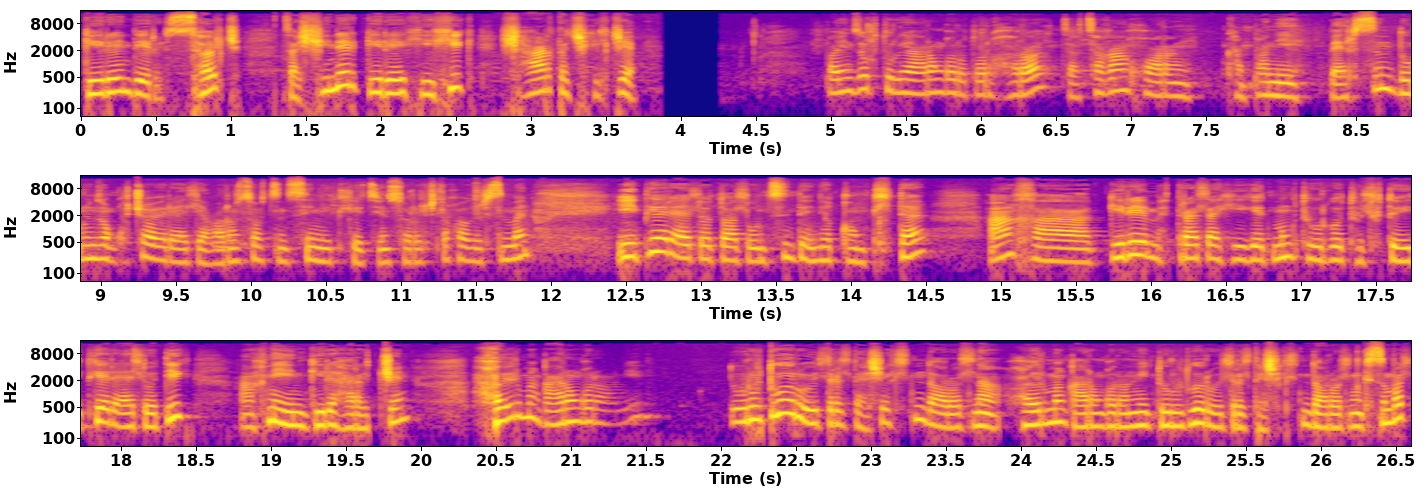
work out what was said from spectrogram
гэрээн дээр сольж за шинээр гэрээ хийхийг шаардаж эхэлжээ. Баянзүрх төргийн 13 дугаар хороо за цагаан хуаран компани барьсан 432 айлын орон сууцнд синий телевизийн сурвалжлах ирсэн байна. Эдгээр айлууд бол үндсэндээ нэг гомдолтой. Анх гэрээ материалаа хийгээд мөнгө төгрөгөө төлөхдөө эдгээр айлуудыг анхны энэ гэрээ харагдж байна. 2013 оны дөрөвдүгээр уйлралд ашиглалтанд оруулна 2013 оны дөрөвдүгээр уйлралд ашиглалтанд оруулна гэсэн бол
